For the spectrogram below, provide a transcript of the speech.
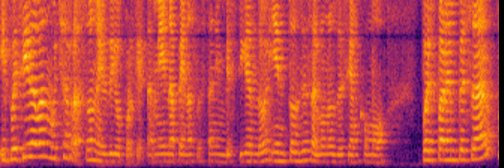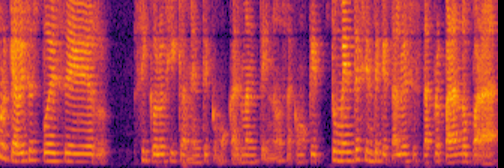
Y pues sí daban muchas razones, digo, porque también apenas lo están investigando. Y entonces algunos decían como, pues para empezar, porque a veces puede ser psicológicamente como calmante, ¿no? O sea, como que tu mente siente que tal vez se está preparando para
